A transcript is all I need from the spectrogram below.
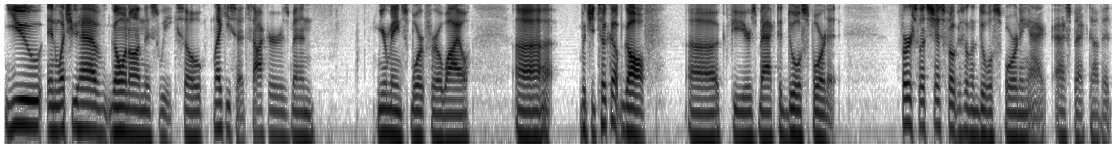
you and what you have going on this week. So, like you said, soccer has been your main sport for a while, uh, but you took up golf uh, a few years back to dual sport it. First, let's just focus on the dual sporting a- aspect of it.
